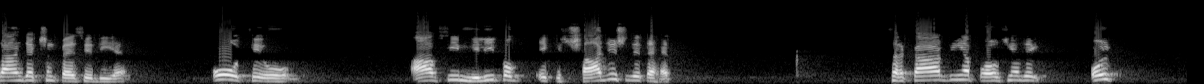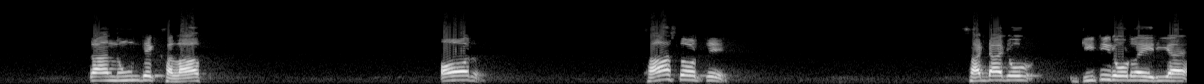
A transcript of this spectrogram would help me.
ਟ੍ਰਾਂਜੈਕਸ਼ਨ ਪੈਸੇ ਦੀ ਹੈ, ਉਹ ਉੱਥੇ ਉਹ ਆਪਸੀ ਮਿਲੀ ਭੁਗਤ ਇੱਕ ਸਾਜ਼ਿਸ਼ ਦੇ ਤਹਿਤ ਸਰਕਾਰ ਦੀਆਂ ਪਾਲਿਸੀਆਂ ਦੇ ਉਲਟ ਕਾਨੂੰਨ ਦੇ ਖਿਲਾਫ ਔਰ ਖਾਸ ਤੌਰ ਤੇ ਸਾਡਾ ਜੋ ਜੀਟੀ ਰੋਡ ਦਾ ਏਰੀਆ ਹੈ,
